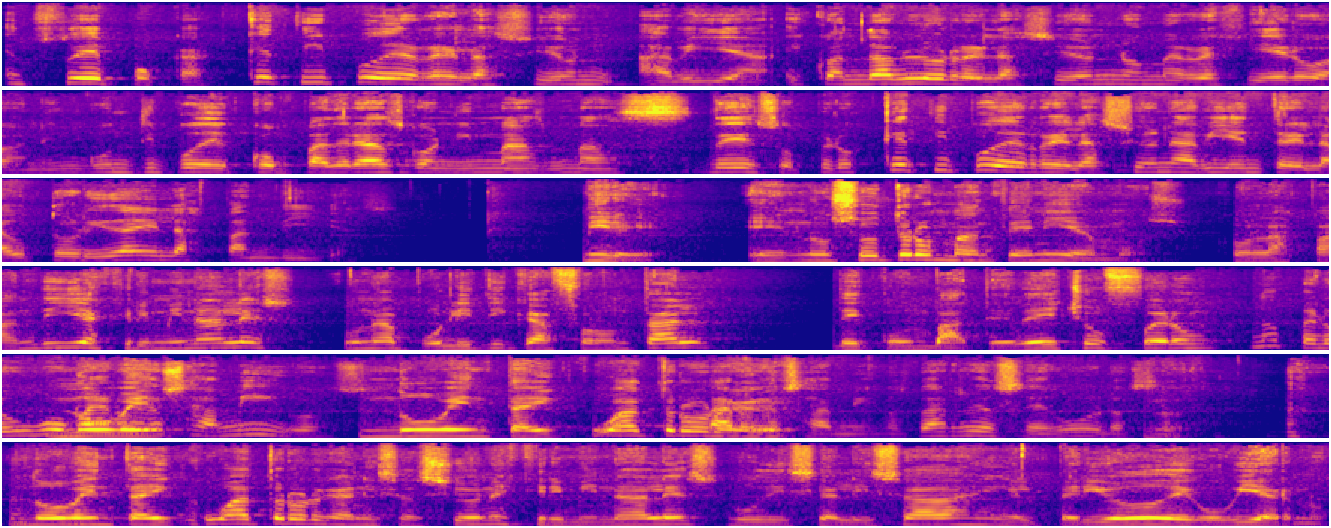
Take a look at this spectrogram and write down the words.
En su época, ¿qué tipo de relación había? Y cuando hablo relación no me refiero a ningún tipo de compadrazgo ni más, más de eso, pero ¿qué tipo de relación había entre la autoridad y las pandillas? Mire, eh, nosotros manteníamos con las pandillas criminales una política frontal de combate. De hecho, fueron... No, pero hubo varios amigos. 94... Varios amigos, barrios seguros. 94 organizaciones criminales judicializadas en el periodo de gobierno.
